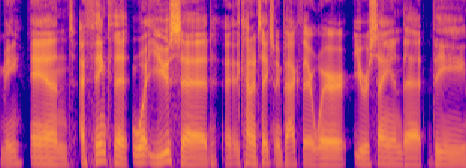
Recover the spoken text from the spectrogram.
me. And I think that what you said, it kind of takes me back there where you were saying that the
